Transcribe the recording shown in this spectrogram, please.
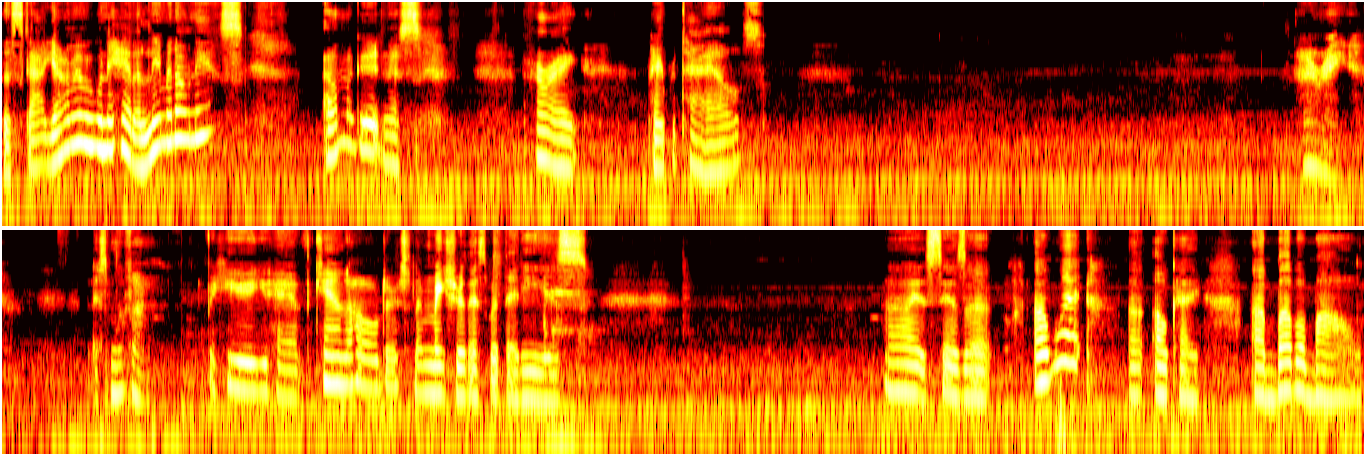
the sky. Y'all remember when they had a limit on this? Oh my goodness. All right, paper towels. All right, let's move on. For here you have the candle holders. Let me make sure that's what that is. Uh, it says a, a what? Uh, okay, a bubble ball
